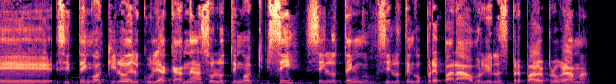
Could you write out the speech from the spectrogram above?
Eh, si tengo aquí lo del culiacanazo, lo tengo aquí. Sí, sí lo tengo, sí lo tengo preparado, porque yo les preparo el programa.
